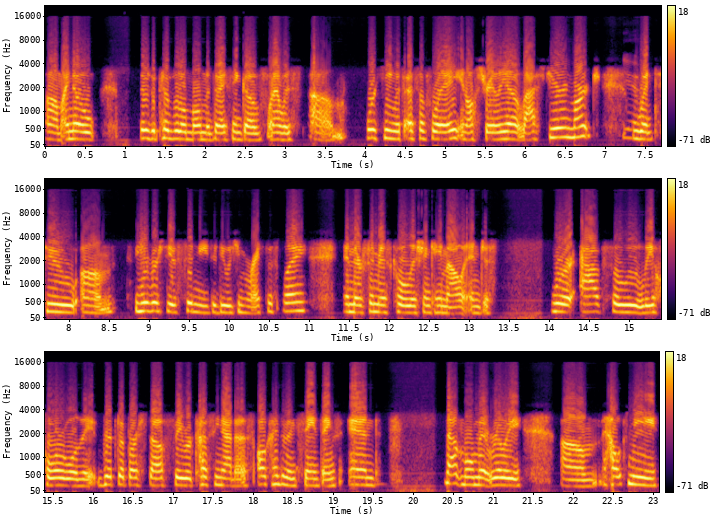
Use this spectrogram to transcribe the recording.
Um, I know there's a pivotal moment that I think of when I was um, working with SFLA in Australia last year in March. Yeah. We went to um, the University of Sydney to do a human rights display, and their feminist coalition came out and just were absolutely horrible. They ripped up our stuff. They were cussing at us, all kinds of insane things, and that moment really um, helped me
